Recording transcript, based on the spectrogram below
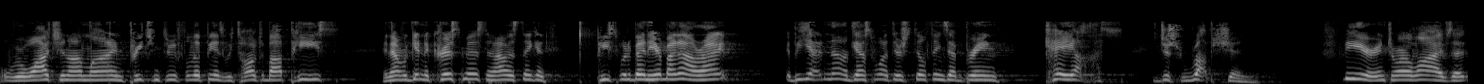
we were watching online, preaching through Philippians, we talked about peace, and now we're getting to Christmas, and I was thinking, peace would have been here by now, right? But yet, no, guess what? There's still things that bring chaos, disruption, fear into our lives that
